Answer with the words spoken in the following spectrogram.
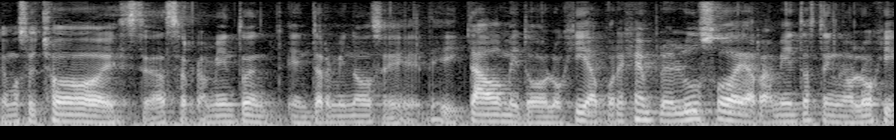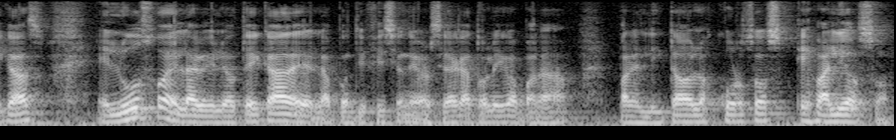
hemos hecho este acercamiento en, términos de, dictado, metodología. Por ejemplo, el uso de herramientas tecnológicas, el uso de la biblioteca de la Pontificia Universidad Católica para, para el dictado de los cursos es valioso.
